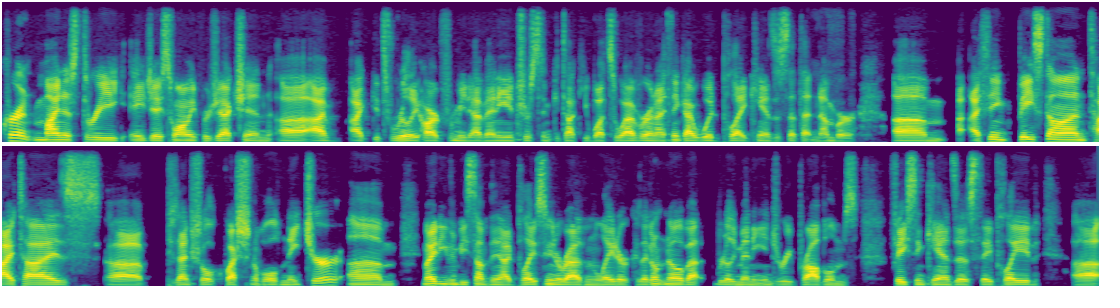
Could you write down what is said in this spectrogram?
current minus three AJ Swami projection, uh, I, I, it's really hard for me to have any interest in Kentucky whatsoever, and I think I would play Kansas at that number. Um, I think based on Ty Ty's uh, potential questionable nature, um, might even be something I'd play sooner rather than later because I don't know about really many injury problems facing Kansas. They played uh,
